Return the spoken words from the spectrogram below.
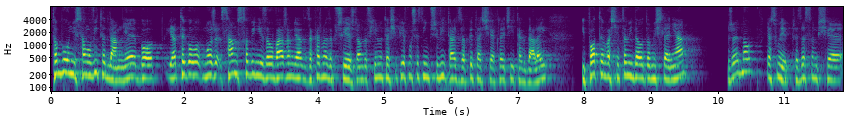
to było niesamowite dla mnie, bo ja tego może sam sobie nie zauważam. Ja za każdym razem przyjeżdżam do firmy, to ja się pierw muszę z nim przywitać, zapytać się, jak leci i tak dalej. I potem właśnie to mi dało do myślenia, że no, ja mówię, prezesem się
